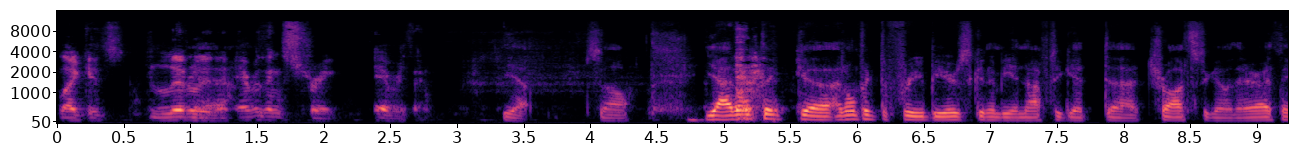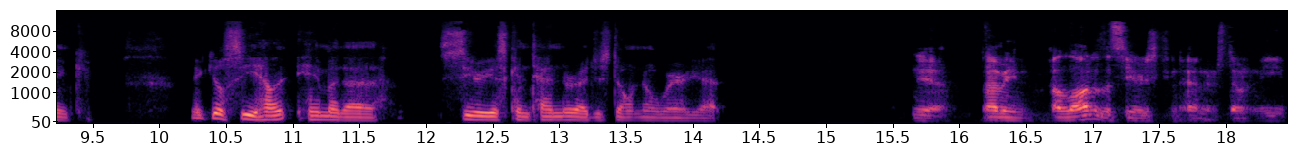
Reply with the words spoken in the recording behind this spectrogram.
Like it's literally Yeah. everything's straight. Everything. Yeah. So, yeah, I don't think uh, I don't think the free beer is going to be enough to get uh, Trotz to go there. I think think you'll see him at a serious contender. I just don't know where yet. Yeah. I mean, a lot of the serious contenders don't need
